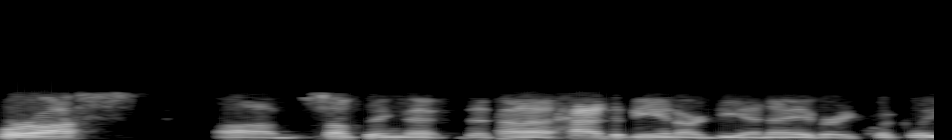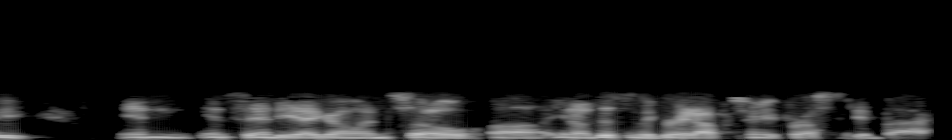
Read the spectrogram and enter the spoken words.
for us um, something that that kind of had to be in our DNA very quickly in in San Diego, and so uh, you know this is a great opportunity for us to give back.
